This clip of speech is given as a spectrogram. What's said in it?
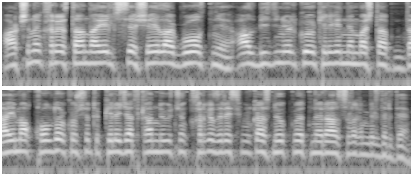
Акшнын кыргызстандагы элчиси шейла голдни ал биздин өлкөгө келгенден баштап дайыма колдоо көрсөтүп келе жаткандыгы үчүн кыргыз республикасынын өкмөтүнө ыраазычылыгын билдирди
